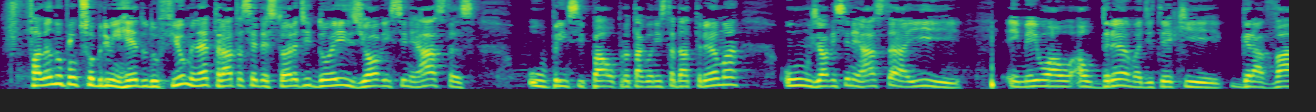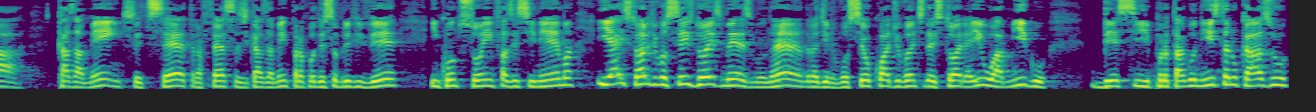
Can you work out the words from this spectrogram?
Falando um pouco sobre o enredo do filme, né, trata-se da história de dois jovens cineastas. O principal protagonista da trama, um jovem cineasta aí em meio ao, ao drama de ter que gravar casamentos, etc., festas de casamento para poder sobreviver enquanto sonha em fazer cinema. E é a história de vocês dois mesmo, né, Andradino? Você é o coadjuvante da história aí, o amigo desse protagonista, no caso,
